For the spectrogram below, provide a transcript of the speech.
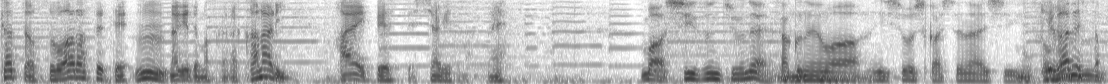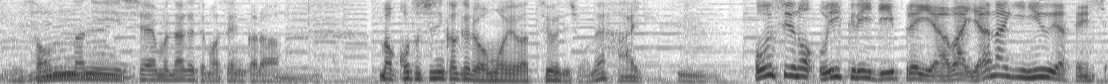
キャッチャー座らせてうん。投げてますから、かなり速いペースで仕上げてますね。まあシーズン中ね、昨年は一勝しかしてないし、怪我でしたもんね。そんなに試合も投げてませんから、まあ今年にかける思いは強いでしょうね。はい。今週のウィークリー D プレイヤーは柳優也選手。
